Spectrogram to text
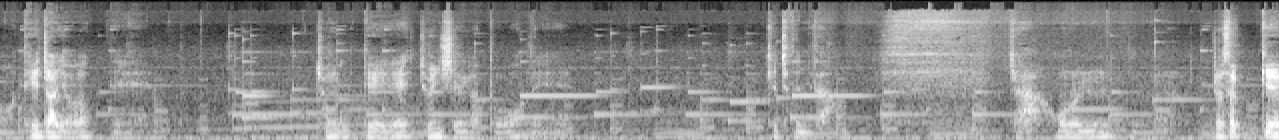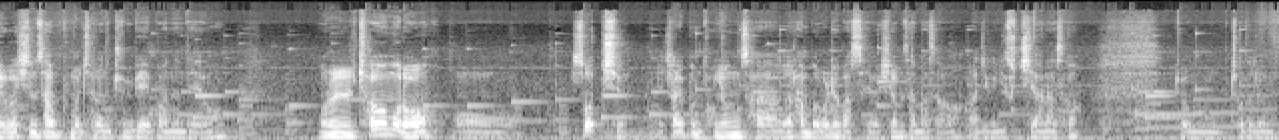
어, 대자역 네, 전국대회 전시회가 또 네, 개최됩니다. 자 오늘 음, 여섯 개의 신상품을 저는 준비해 봤는데요. 오늘 처음으로 어, 소츠 짧은 동영상을 한번 올려봤어요. 시험 삼아서 아직은 익숙치 않아서 좀 저도 좀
